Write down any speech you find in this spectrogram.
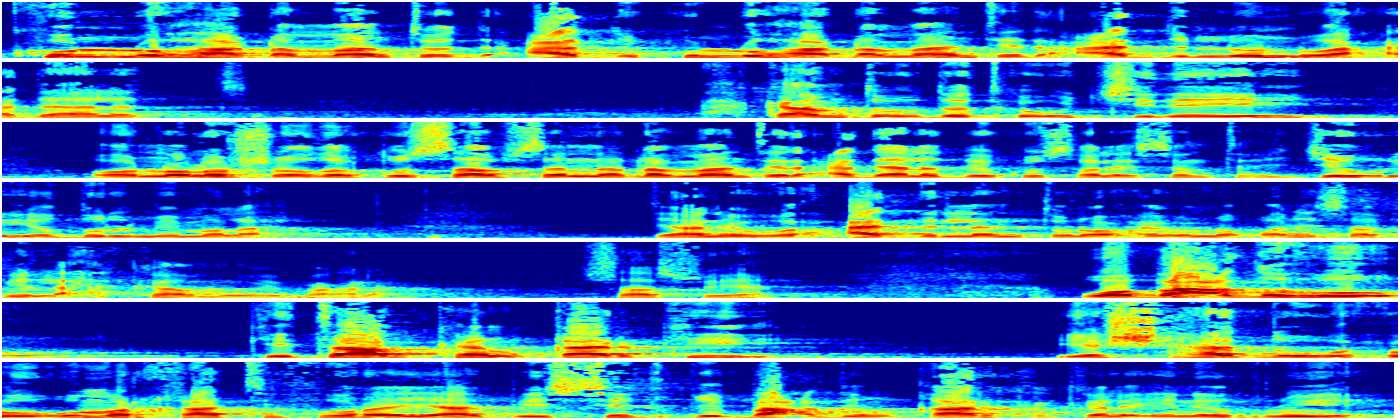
kulluhaa dhammaantood kulluhaa dhammaanteed cadlun waa cadaalad. Axkaamta uu dadka u jideeyey oo noloshooda ku saabsanna dhammaanteed cadaalad bay ku salaysan tahay. Jawr iyo dulmi ma laha. Yani cadlantuna waxay u fi laxkaam wey macnaha saas weyaan wa bacduhu kitaabkan qaarkii yashhadu wuxuu u markhaati furayaa bisidqi bacdin qaarka kale inay run yahay.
